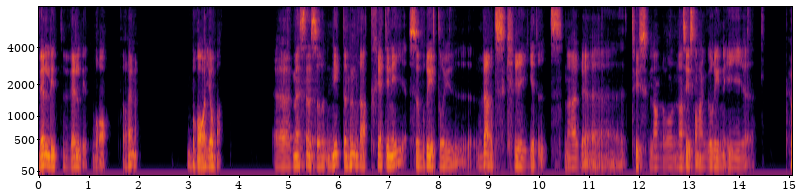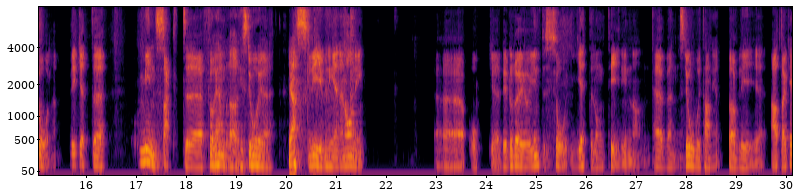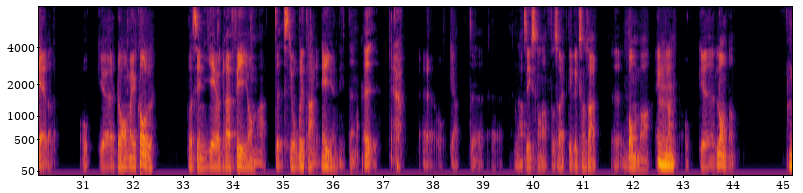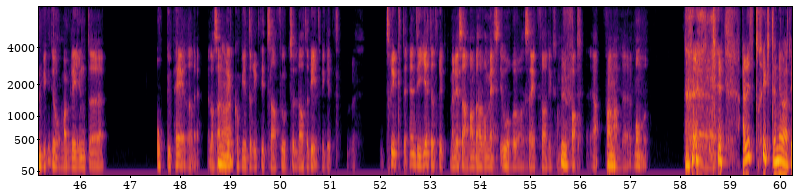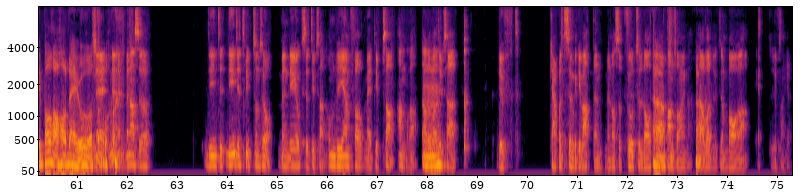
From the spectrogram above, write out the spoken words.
väldigt, väldigt bra för henne. Bra jobbat. Eh, men sen så 1939 så bryter ju världskriget ut när Tyskland och nazisterna går in i Polen. Vilket minst sagt förändrar historie Ja. skrivningen en aning. Och det dröjer inte så jättelång tid innan även Storbritannien bör bli eh, attackerade. Och eh, då har man ju koll på sin geografi om att eh, Storbritannien är ju en liten ö. Ja. Eh, och att eh, nazisterna försökte liksom så här eh, bomba England Mm. och eh, London. Vilket gjorde man blir ju inte ockuperade. Eller så här, det kom ju inte riktigt så här fotsoldater dit, vilket tryggt, inte jättetryggt, men det är så här, man behöver mest oroa sig för liksom Luft. ja, fallande bomber. Ja, lite tryggt ändå att vi bara har det att oroa oss Nej, nej, nej, men alltså det är inte, det är inte tryggt som så, men det är också typ så här, om du jämför med typ så här andra, där Mm. det var typ så här luft, kanske inte så mycket vatten, men också fotsoldater Ja. och pansarvagnar. Ja. Där var det liksom bara ett luftangrepp.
